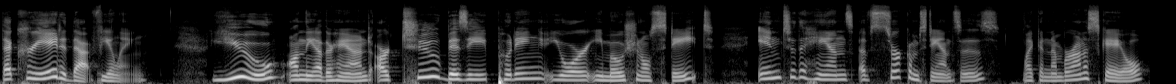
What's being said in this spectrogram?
that created that feeling. You, on the other hand, are too busy putting your emotional state into the hands of circumstances like a number on a scale,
